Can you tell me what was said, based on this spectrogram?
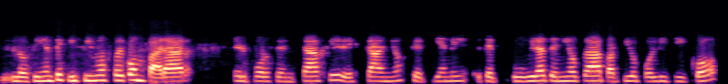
lo siguiente que hicimos fue comparar el porcentaje de escaños que, tiene, que hubiera tenido cada partido político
